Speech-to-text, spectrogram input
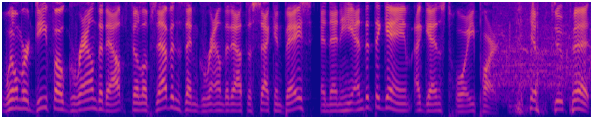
Wilmer Difo grounded out. Phillips Evans then grounded out to second base, and then he ended the game against Hoy Park. to pitch.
